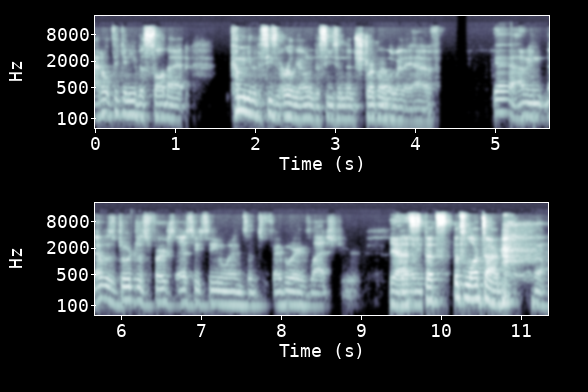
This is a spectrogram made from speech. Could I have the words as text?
I don't think any of us saw that coming into the season early on in the season, then struggling the way they have. Yeah, I mean that was Georgia's first SEC win since February of last year. Yeah, that's I mean, that's that's a long time. yeah,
